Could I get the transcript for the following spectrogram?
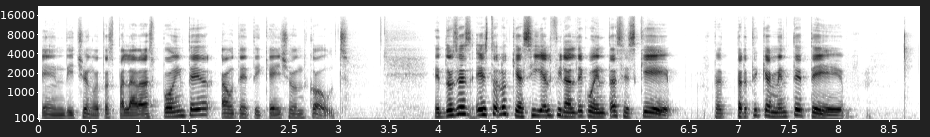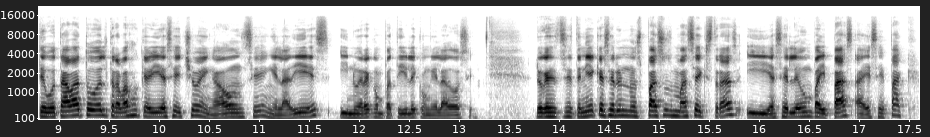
en dicho en otras palabras Pointer Authentication Code. Entonces esto lo que hacía al final de cuentas es que prácticamente te, te botaba todo el trabajo que habías hecho en A11, en el A10 y no era compatible con el A12. Lo que se tenía que hacer unos pasos más extras y hacerle un bypass a ese pack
